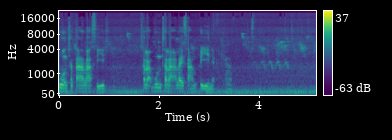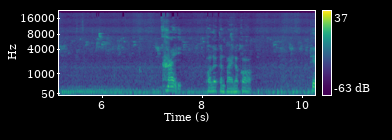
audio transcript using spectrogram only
ดวงชะตาราศีสละบุญสละอะไรสามปีเนี่ยครับ ให้ พอเลิกกันไปแล้วก็ ที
